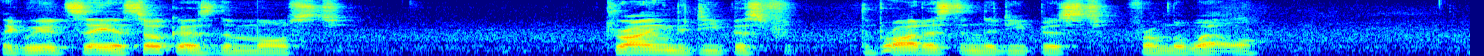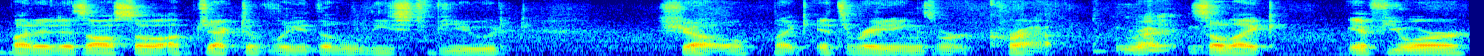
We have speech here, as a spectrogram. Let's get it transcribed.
like we would say Ahsoka is the most drawing the deepest the broadest and the deepest from the well but it is also objectively the least viewed show. Like its ratings were crap. Right. so like if you're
